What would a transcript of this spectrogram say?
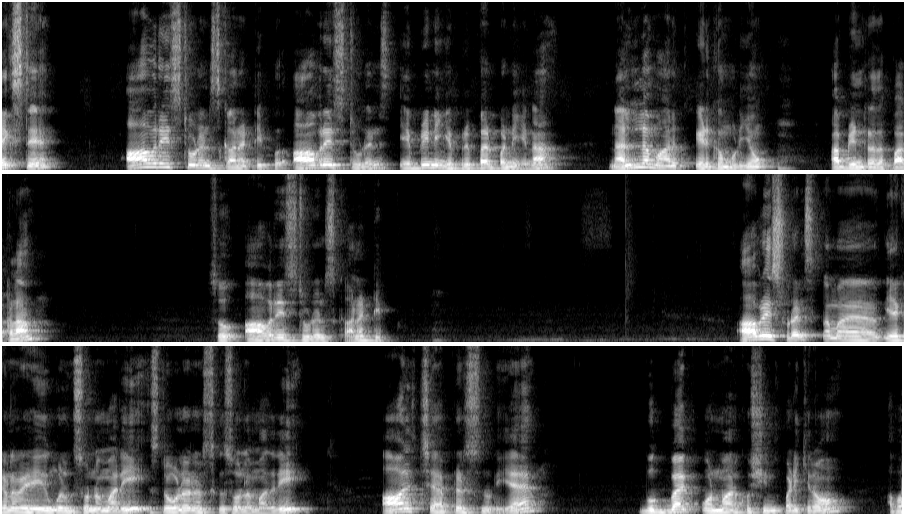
நெக்ஸ்ட்டு ஆவரேஜ் ஸ்டூடெண்ட்ஸ்க்கான டிப்பு ஆவரேஜ் ஸ்டூடெண்ட்ஸ் எப்படி நீங்கள் ப்ரிப்பேர் பண்ணிங்கன்னா நல்ல மார்க் எடுக்க முடியும் அப்படின்றத பார்க்கலாம். ஸோ ஆவரேஜ் ஸ்டூடெண்ட்ஸ்க்கான டிப் ஆவரேஜ் ஸ்டூடெண்ட்ஸ் நம்ம ஏற்கனவே இவங்களுக்கு சொன்ன மாதிரி ஸ்லோ லேர்னர்ஸ்க்கு சொன்ன மாதிரி ஆல் சாப்டர்ஸ்னுடைய book back one mark question படிக்கிறோம். அப்போ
